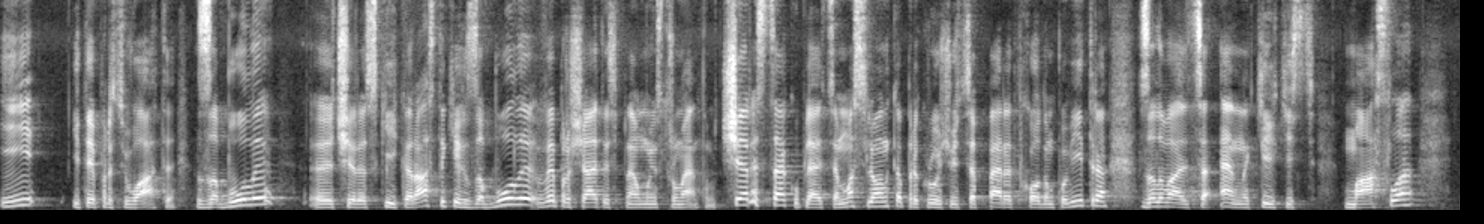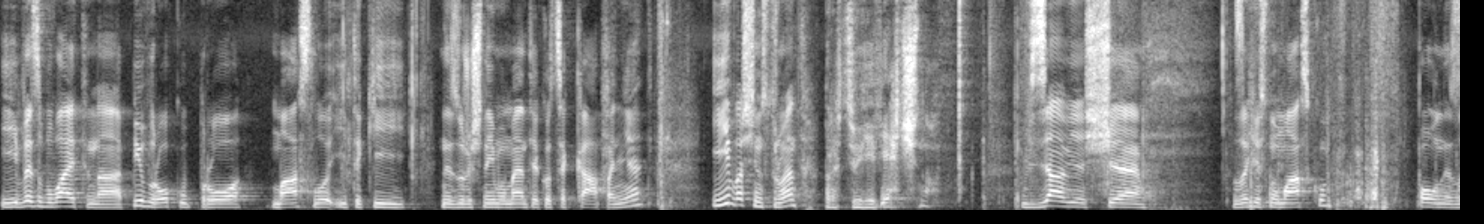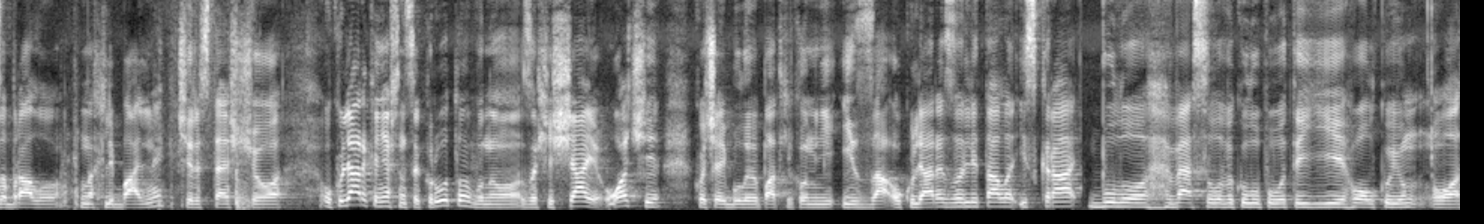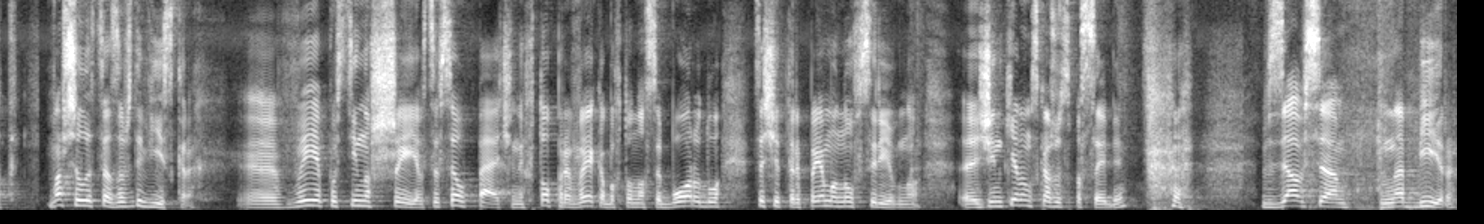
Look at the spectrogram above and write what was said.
і йти працювати. Забули. е, Через кілька раз таких забули, ви прощаєтесь з пневмоінструментом. Через це купляється масльонка, прикручується перед входом повітря, заливається енна кількість масла, і ви забуваєте на півроку про масло і такий незручний момент, як оце капання. І ваш інструмент працює вічно. Взяв я ще захисну маску. Повне забрало на хлібальник через те, що окуляри, звісно, це круто, воно захищає очі. Хоча й були випадки, коли мені і за окуляри залітала іскра. Було весело виколупувати її голкою. От. Ваше лице завжди в іскрах. Е, Ви постійно шиє, це все опечене. Хто привик або хто носить бороду, це ще терпимо, ну все рівно. Е, Жінки вам скажуть спасибі. Взявся набір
